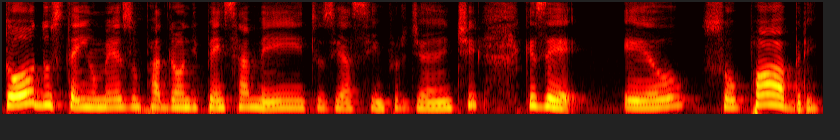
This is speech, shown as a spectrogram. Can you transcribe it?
todos têm o mesmo padrão de pensamentos e assim por diante, quer dizer, eu sou pobre,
